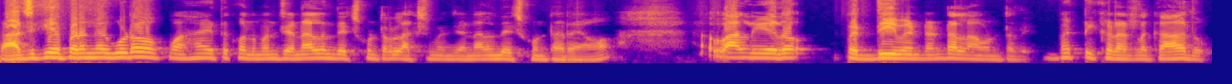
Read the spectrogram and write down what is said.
రాజకీయ పరంగా కూడా ఒక మహా అయితే కొంతమంది జనాలను తెచ్చుకుంటారు లక్ష మంది జనాలను తెచ్చుకుంటారేమో. వాళ్ళు ఏదో పెద్ద ఈవెంట్ అంటే అలా ఉంటుంది. బట్ ఇక్కడ అట్లా కాదు.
